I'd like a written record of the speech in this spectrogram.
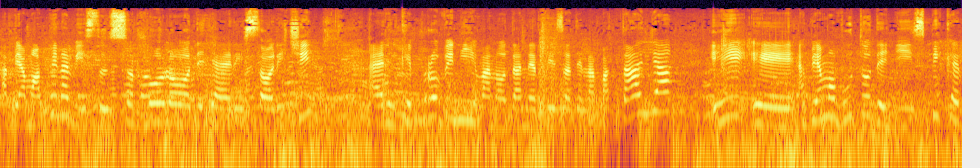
abbiamo appena visto il sorvolo degli aerei storici aerei che provenivano da Nervesa della Battaglia e, e abbiamo avuto degli speaker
